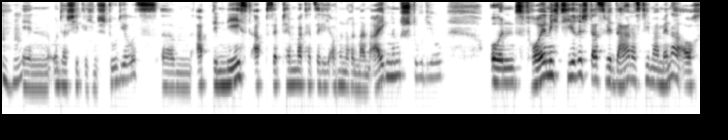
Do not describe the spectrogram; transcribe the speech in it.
Mhm. in unterschiedlichen Studios. Ähm, ab demnächst, ab September tatsächlich auch nur noch in meinem eigenen Studio. Und freue mich tierisch, dass wir da das Thema Männer auch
